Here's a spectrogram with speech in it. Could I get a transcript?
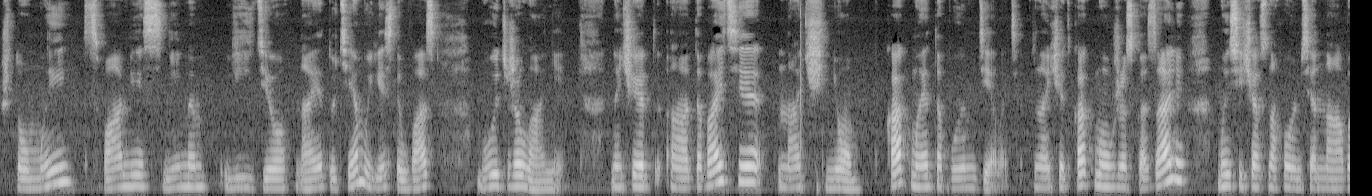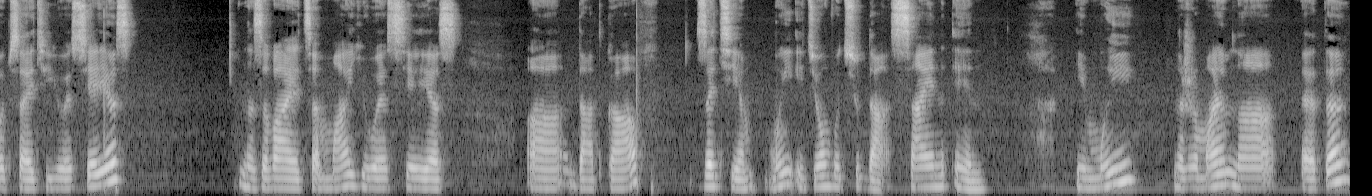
что мы с вами снимем видео на эту тему, если у вас будет желание. Значит, а, давайте начнем. Как мы это будем делать? Значит, как мы уже сказали, мы сейчас находимся на веб-сайте USCIS, называется myuscis.gov. А, Затем мы идем вот сюда, sign in, и мы нажимаем на это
